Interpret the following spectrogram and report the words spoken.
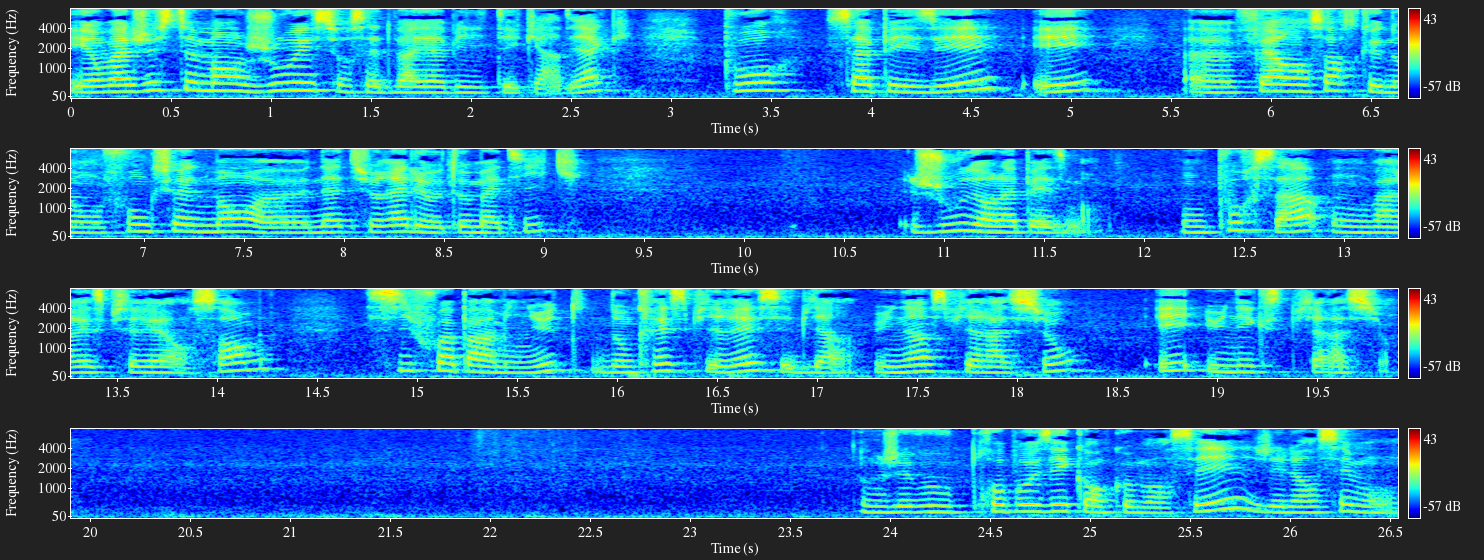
Et on va justement jouer sur cette variabilité cardiaque pour s'apaiser et euh, faire en sorte que nos fonctionnements euh, naturels et automatiques jouent dans l'apaisement. Donc pour ça, on va respirer ensemble six fois par minute. Donc respirer, c'est bien une inspiration et une expiration. Donc je vais vous proposer qu'en commencer, j'ai lancé mon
